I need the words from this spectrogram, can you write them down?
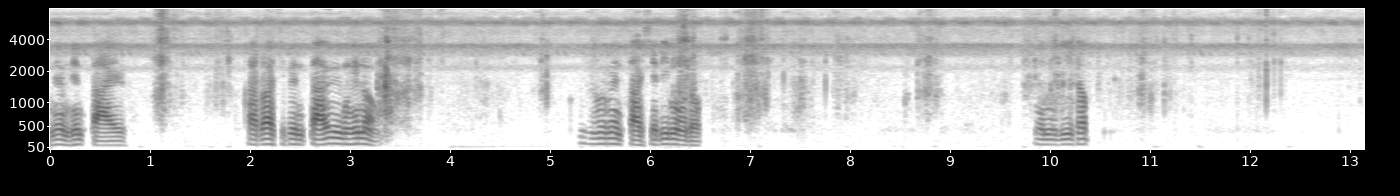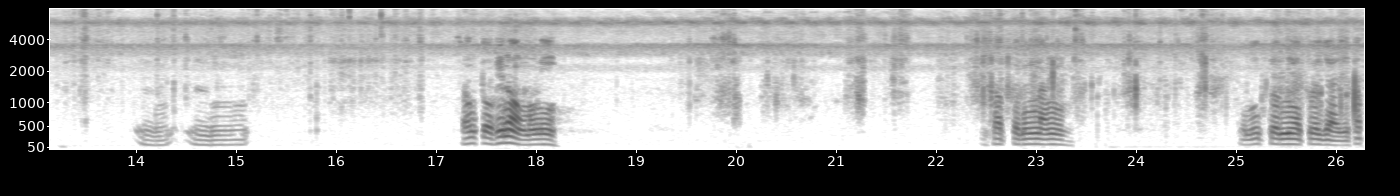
เนี่ยเห็นตายคาดว่าจะเป็นตาอึ้งพี่น้องคิดว่าเป็นตาเขียดดีโมดอกนั่นดีครับอึ้งอึ้ง สองตัวพี่น้องมองนี่ครับตัวหนึงนังตัวนี้ตัวเมียตัวใหญ่ครับ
